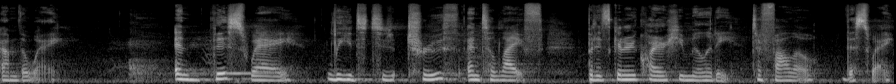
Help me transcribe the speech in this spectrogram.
am the way. And this way leads to truth and to life, but it's going to require humility to follow this way.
